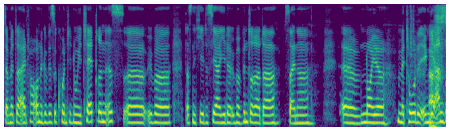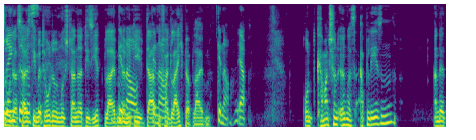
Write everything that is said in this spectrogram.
damit da einfach auch eine gewisse Kontinuität drin ist, äh, über dass nicht jedes Jahr jeder Überwinterer da seine äh, neue Methode irgendwie Ach so, anbringt. das heißt, die Methode muss standardisiert bleiben, Genau, damit die Daten genau. vergleichbar bleiben. Genau, ja. Und kann man schon irgendwas ablesen an der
